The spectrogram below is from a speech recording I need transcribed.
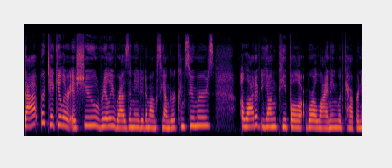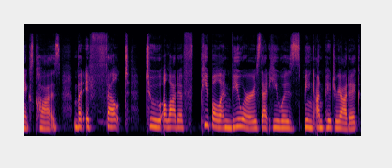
that particular issue really resonated amongst younger consumers. A lot of young people were aligning with Kaepernick's cause, but it felt to a lot of people and viewers that he was being unpatriotic.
